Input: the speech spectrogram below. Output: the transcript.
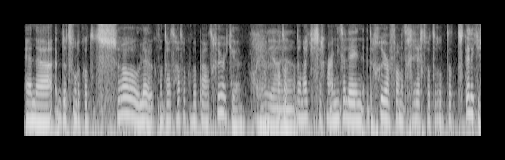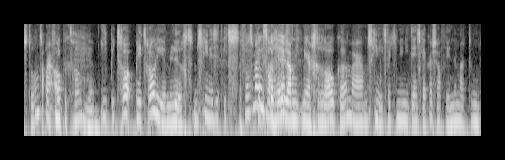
En uh, dat vond ik altijd zo leuk, want dat had ook een bepaald geurtje. Oh, ja, want dan, had je zeg maar niet alleen de geur van het gerecht wat er op dat stelletje stond, maar, maar ook, ook petroleum. die petro petroleumlucht. Misschien is het iets. Volgens mij is het al heel echt... lang niet meer geroken, maar misschien iets wat je nu niet eens lekker zou vinden. Maar toen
